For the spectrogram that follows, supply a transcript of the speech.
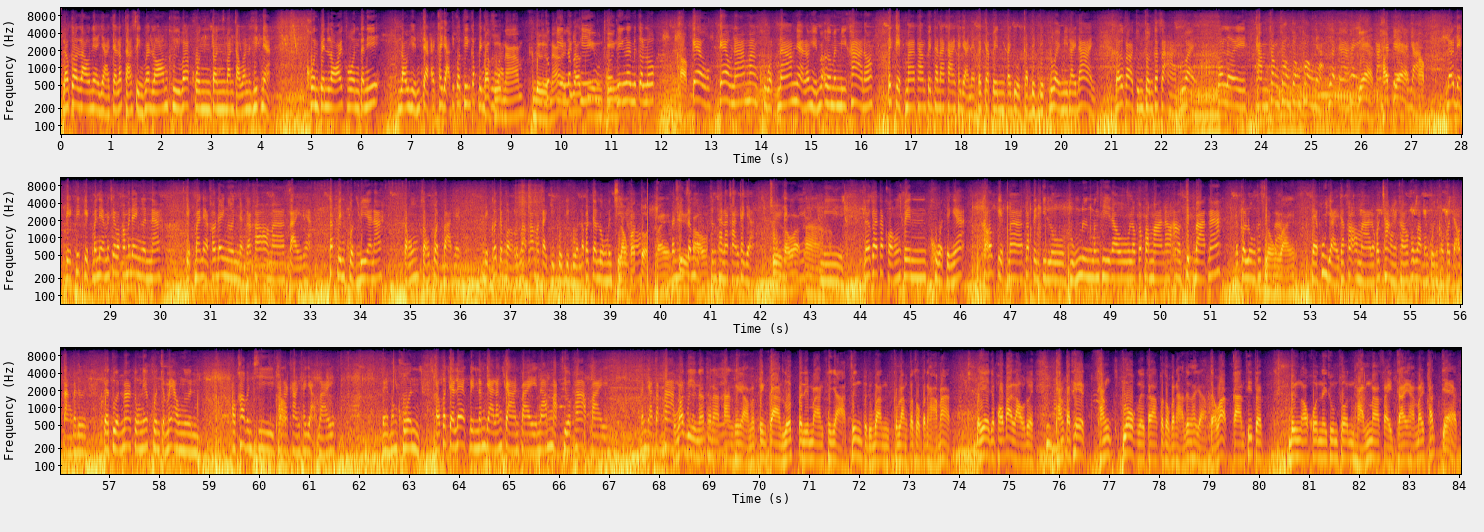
แล้วก็เราเนี่ยอยากจะรักษาสิ่งแวดล้อม คือว่าคนตอนวันเสาร์วันอาทิตย์เนี่ย คนเป็นร้อยคนแต่นี้ เราเห็นจากไอ้ขยะที่เขาทิ้งก็เป็นก็ขคือวดน้ำดื่มที่เขานะกินแล้วก็ที่ทิ้งเรากินเออทิ้งเลยมันก็ลก ครับ แก้วแก้วน้ำมั่งขวดน้ำเนี่ยเราเห็นว่าเออมันมีค่าเนาะไปเก็บมาทำเป็นธนาคารขยะเนี่ยก็จะเป็นประโยชน์กับเด็กๆด้วยมีรายได้ แล้วก็ชุมชนก็สะอาดด้วย ก็เลยทำช่องช่องช่องช่องเนี่ยเพื่อจะให้แยกการคัดคัดแยกแยกขยะครับ แล้วเด็กๆที่เก็บมาเนี่ยไม่ใช่ว่าเขาไม่ได้เงินนะ เก็บมาเนี่ยเขาได้เงินอย่างก็เขาเอามาใส่เนี่ยถ้าเป็นขวดเบียร์นะสองสองขวดบาทเนี่ย เด็กเขาจะบอกเลยว่าเขาเอามาใส่กี่ขวดกี่ขวดแล้วก็จะลงบัญชีเราก็ขจดไว้มันมีชื่อสมุดเขา จนธนาคารขยะชื่อของด็กเขาว่าคนนี้อ่ามี แล้วก็ถ้าของเป็นขวดอย่างเงี้ยครับถ้าเขาเก็บมาก็เป็นกิโลถุงหนึ่งบางทีเราเราก็ประมาณเอาเอาสิบบาทนะ แล้วก็ลงเขาสิบลงบาไว้ทแต่ผู้ใหญ่ถ้าเขาเอามาเราก็ช่างให้เขาเพราะว่าบางคนเขาก็จะเอาตังค์ไปเลย แต่ส่วนมากตรงเนี้ยคนจะไม่เอาเงิน เอาเข้าบัญชีครัธบนาคารขยะไว้ แต่บางคนเขาก็จะแลกเป็นน้ำยาล้างจานไปน้ำหมักชีวภาพไป น้ำยาซักผ้าผมว่าดีนะ ธนาคารขยะมันเป็นการลดปริมาณขยะ ซึ่งปัจจุบันกำลังประสบปัญหามากไม่ใช่เฉพาะบ้านเราด้วย ทั้งประเทศทั้งโลกเลยกำลังประสบปัญหาเรื่องขยะ แต่ว่าการที่จะดึงเอาคนในชุมชนหันมาใส่ใจหันมาคัดแยก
